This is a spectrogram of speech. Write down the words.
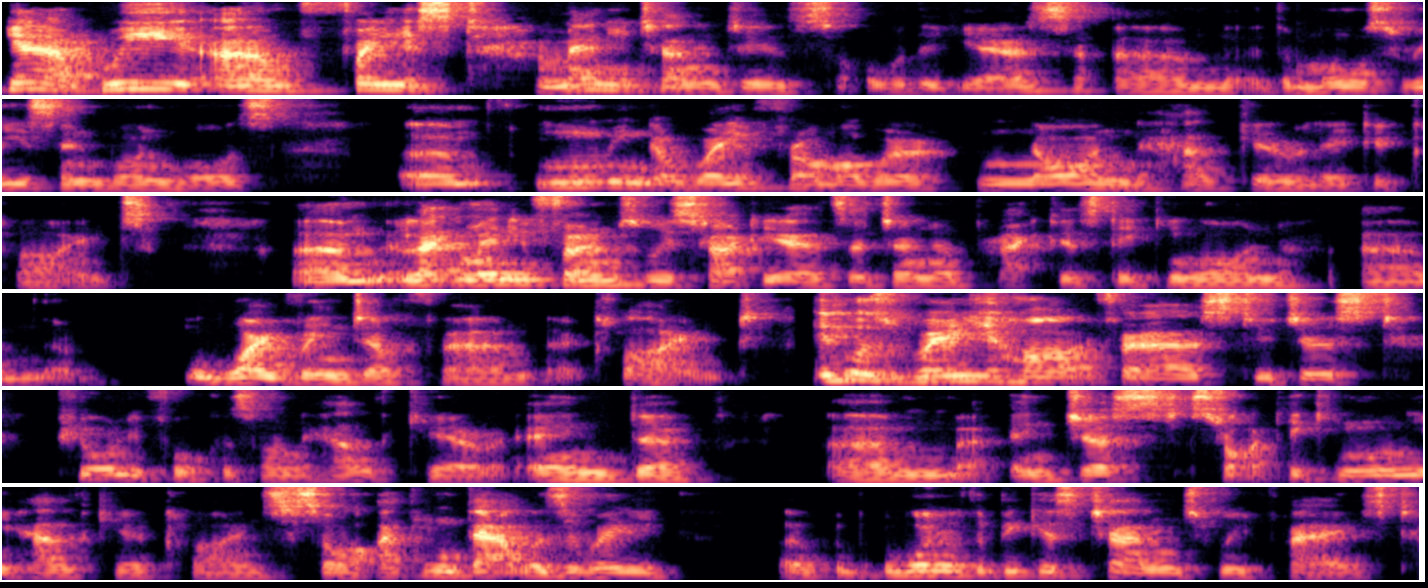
Yeah, we um, faced many challenges over the years. Um, the most recent one was um, moving away from our non healthcare related clients. Um, like many firms, we started as a general practice, taking on um, a wide range of um, clients. It was very hard for us to just purely focus on healthcare and uh, um, and just start taking only healthcare clients. So I think that was a very uh, Uh, one of the biggest challenges we faced.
